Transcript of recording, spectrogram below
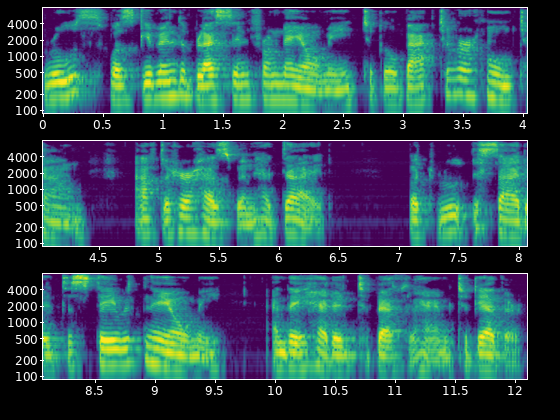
Ruth was given the blessing from Naomi to go back to her hometown after her husband had died. But Ruth decided to stay with Naomi and they headed to Bethlehem together.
